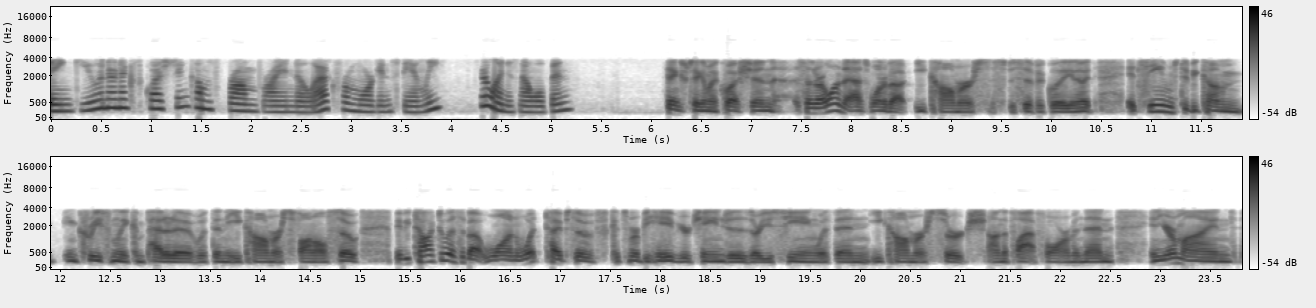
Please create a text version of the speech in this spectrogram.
Thank you. And our next question comes from Brian Nowak from Morgan Stanley. Your line is now open. Thanks for taking my question. Sundar, I wanted to ask one about e-commerce specifically. You know, it, seems to become increasingly competitive within the e-commerce funnel. So maybe talk to us about one, what types of consumer behavior changes are you seeing within e-commerce search on the platform? And then in your mind,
